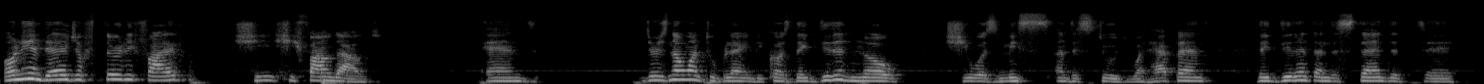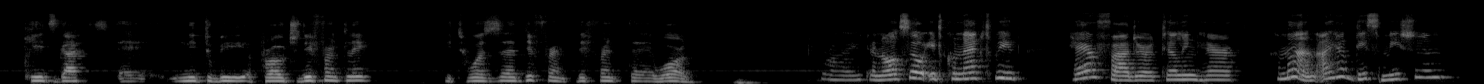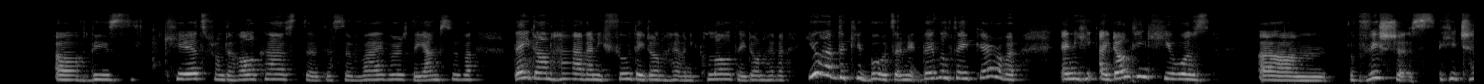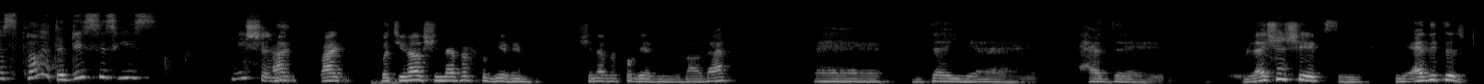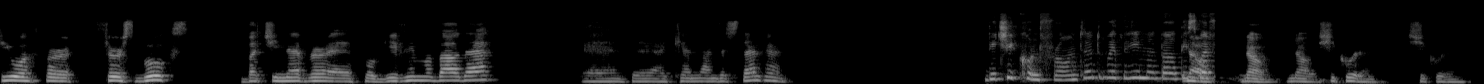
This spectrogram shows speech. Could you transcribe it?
only in the age of 35, she, she found out. And there's no one to blame because they didn't know she was misunderstood what happened. They didn't understand that uh, kids got uh, need to be approached differently. It was a different, different uh, world. Right, and also it connects with her father telling her, come on, I have this mission of these kids from the Holocaust, the, the survivors, the young survivors, they don't have any food, they don't have any clothes, they don't have, a, you have the kibbutz and they will take care of it. And he, I don't think he was um, vicious. He just thought that this is his mission. Right, right. But you know, she never forgave him. She never forgave him about that. Uh, they uh, had uh, relationships. He, he edited few of her first books, but she never uh, forgive him about that. And uh, I can understand her. Did she confronted with him about this? No, no, no, she couldn't. She couldn't.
